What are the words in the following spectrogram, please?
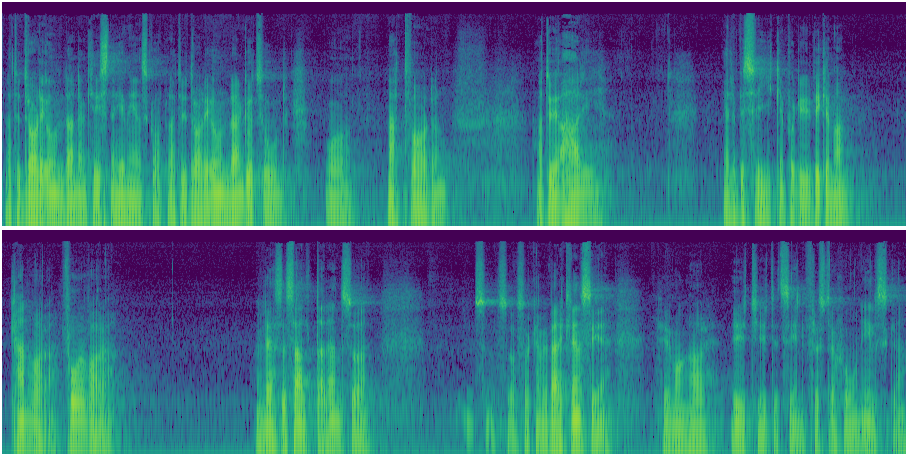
Eller att du drar dig undan den kristna gemenskapen, att du drar dig undan Guds ord och nattvarden. Att du är arg eller besviken på Gud, vilket man kan vara, får vara. Om vi läser Saltaren så, så, så, så kan vi verkligen se hur många har utgjutit sin frustration, ilska,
